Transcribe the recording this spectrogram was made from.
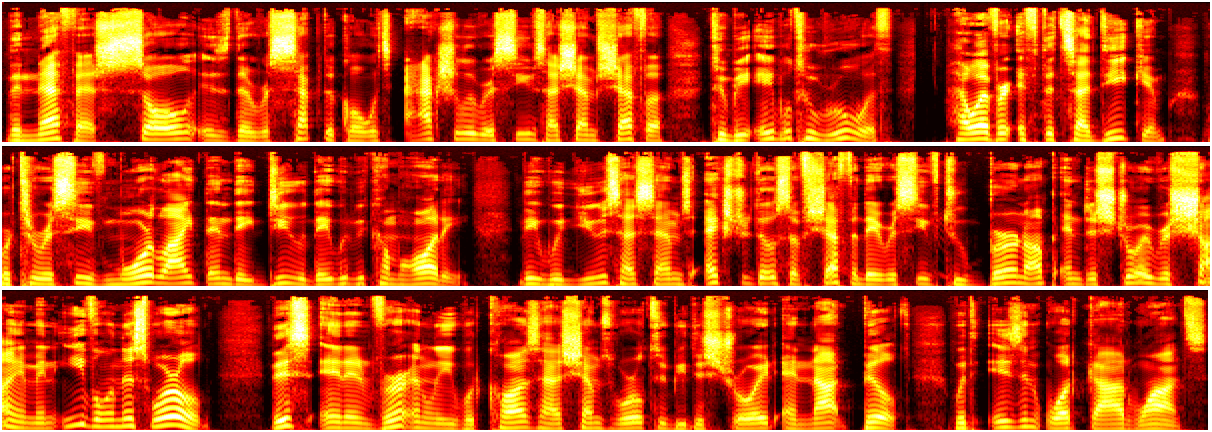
The nefesh, soul, is the receptacle which actually receives Hashem's shefa to be able to rule with. However, if the tzaddikim were to receive more light than they do, they would become haughty. They would use Hashem's extra dose of shefa they receive to burn up and destroy Rishayim and evil in this world. This inadvertently would cause Hashem's world to be destroyed and not built, which isn't what God wants.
